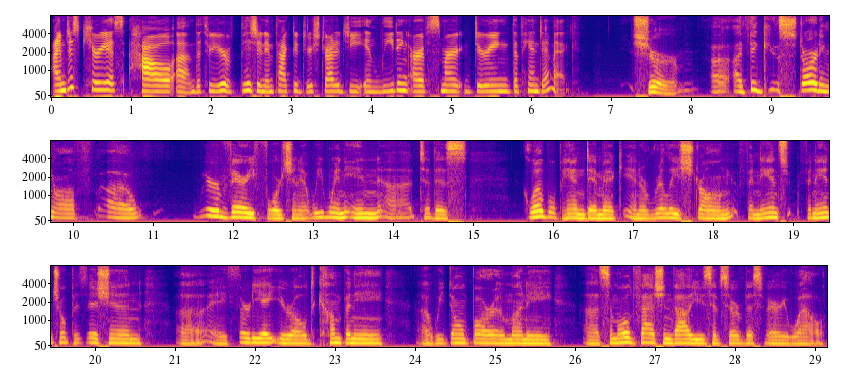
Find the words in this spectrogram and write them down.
I'm just curious how um, the three year vision impacted your strategy in leading RF Smart during the pandemic. Sure, uh, I think starting off, uh, we're very fortunate. We went in uh, to this global pandemic in a really strong finance, financial position uh, a 38 year old company. Uh, we don't borrow money. Uh, some old fashioned values have served us very well.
